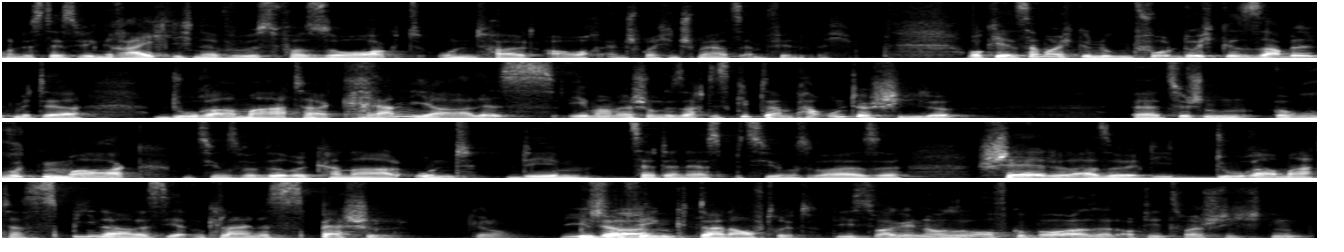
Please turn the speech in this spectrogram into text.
und ist deswegen reichlich nervös versorgt und halt auch entsprechend schmerzempfindlich. Okay, jetzt haben wir euch genügend durchgesabbelt mit der Dura mater cranialis. Eben haben wir schon gesagt, es gibt da ein paar Unterschiede äh, zwischen Rückenmark bzw. Wirbelkanal und dem ZNS bzw. Schädel. Also die Dura mater spinalis, die hat ein kleines Special. Genau. Bijan Fink, dein Auftritt. Die ist zwar genauso aufgebaut, also hat auch die zwei Schichten,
